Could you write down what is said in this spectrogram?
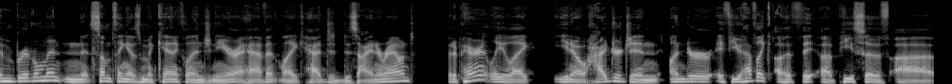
embrittlement, and it's something as a mechanical engineer I haven't like had to design around. But apparently, like you know, hydrogen under if you have like a, th- a piece of uh,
